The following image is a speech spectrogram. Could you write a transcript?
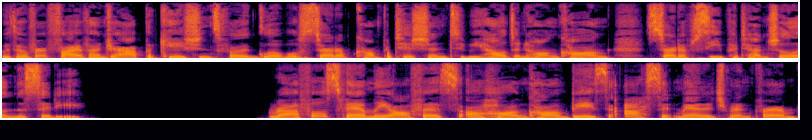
With over 500 applications for the global startup competition to be held in Hong Kong, startups see potential in the city. Raffles Family Office, a Hong Kong based asset management firm,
